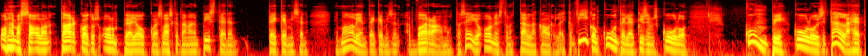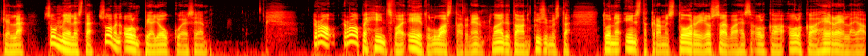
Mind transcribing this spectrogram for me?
olemassaolon tarkoitus olympiajoukkueessa lasketaan aina pisteiden tekemisen ja maalien tekemisen varaa, mutta se ei ole onnistunut tällä kaudella. Eikä viikon kuuntelijakysymys kuuluu, kumpi kuuluisi tällä hetkellä sun mielestä Suomen olympiajoukkueeseen? Ro- Roope Hintz vai Eetu Luostarinen? Laitetaan kysymystä tuonne Instagramin storyin jossain vaiheessa, olkaa, olkaa hereillä ja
